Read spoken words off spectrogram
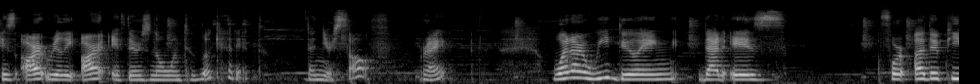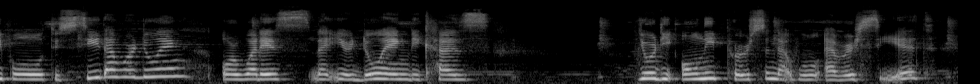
is art really art if there's no one to look at it than yourself right? What are we doing that is for other people to see that we're doing? Or what is that you're doing because you're the only person that will ever see it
